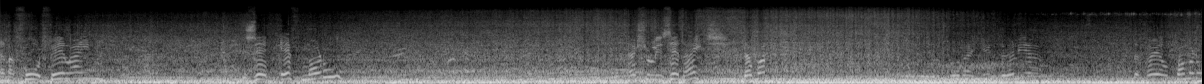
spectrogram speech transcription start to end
and a Ford Fairlane ZF model. Actually ZH that one. What I used earlier the Vale Commodore.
